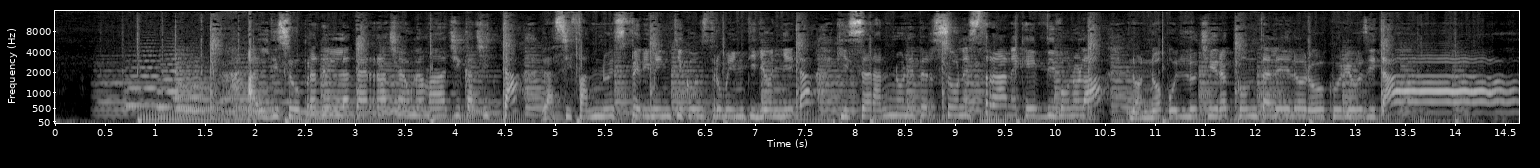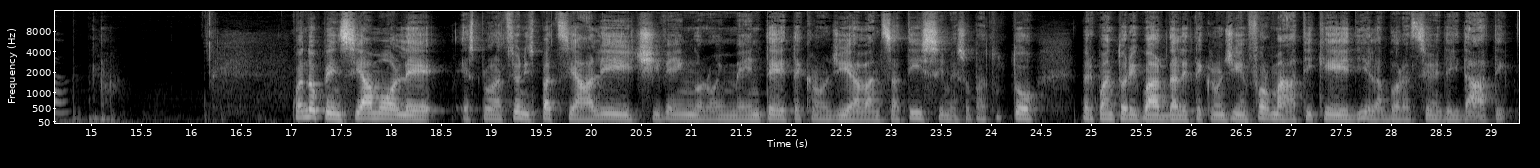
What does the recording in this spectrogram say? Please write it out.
Al di sopra della terra c'è una magica città, là si fanno esperimenti con strumenti di ogni età. Chi saranno le persone strane che vivono là? Nonno Apollo ci racconta le loro curiosità. Quando pensiamo alle esplorazioni spaziali ci vengono in mente tecnologie avanzatissime, soprattutto per quanto riguarda le tecnologie informatiche e di elaborazione dei dati.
